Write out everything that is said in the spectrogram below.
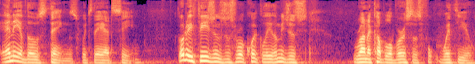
any of those things which they had seen. Go to Ephesians just real quickly. Let me just run a couple of verses with you.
